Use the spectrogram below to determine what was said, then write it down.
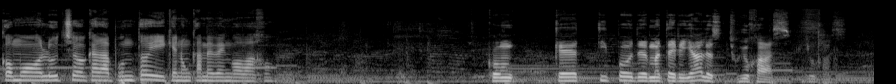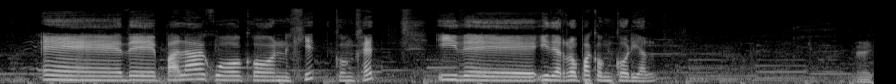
cómo lucho cada punto y que nunca me vengo abajo. ¿Con qué tipo de materiales jugas? Eh, de pala juego con Hit, con Head, y de, y de ropa con Corial. Eh,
